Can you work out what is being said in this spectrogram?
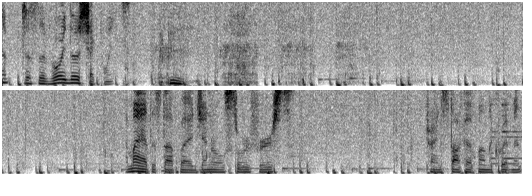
Yep, just avoid those checkpoints. I might have to stop by a general store first. Try and stock up on equipment.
